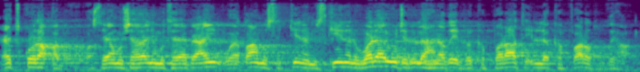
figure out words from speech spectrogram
عتق رقبة وصيام شهرين متتابعين وإطعام ستين مسكينا ولا يوجد لها نظير في الكفارات إلا كفارة الظهار.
